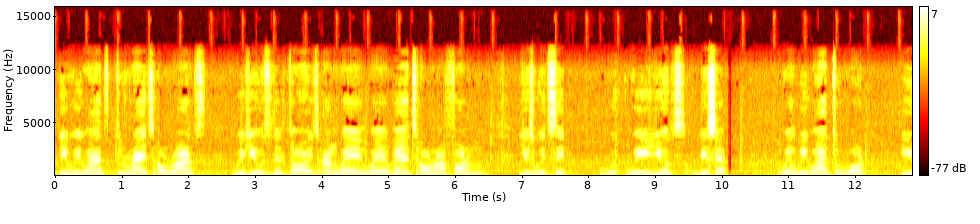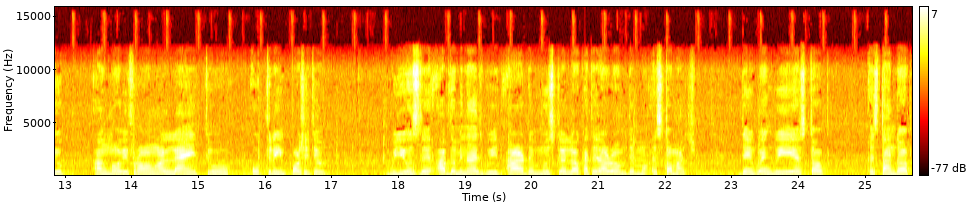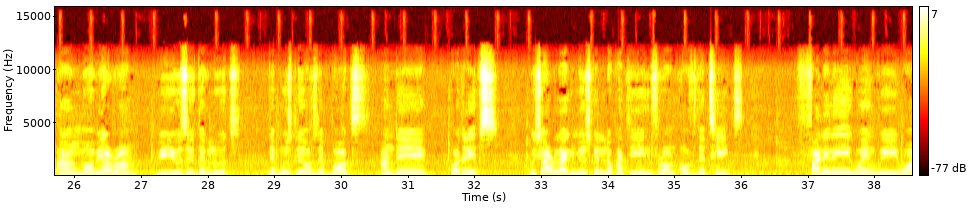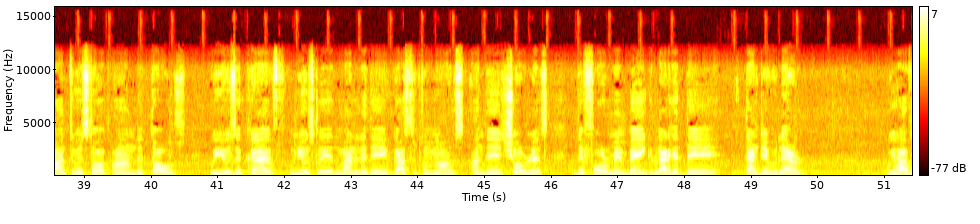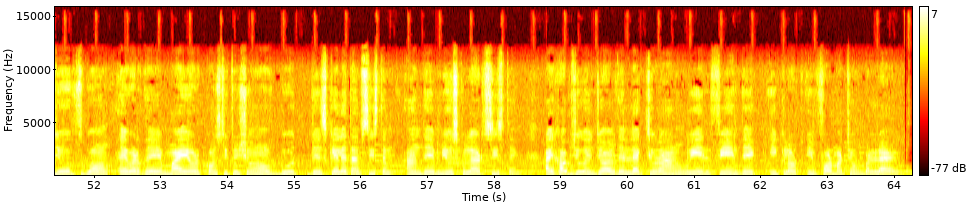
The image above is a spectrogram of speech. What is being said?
If we want to raise our arms, we use the deltoids and when we bend our forearm, use with it, we use biceps. When we want to work up and move from a line to upturn position, we use the abdominals which are the muscles located around the stomach. Then when we stop, stand up and move around, we use the glutes, the muscles of the buttocks and the quadriceps, which are like muscles located in front of the thighs. Finally, when we want to stop on the toes, we use the calf muscles, mainly the gastrocnemius and the shoulders, the foreman being larger the tendinous. We have just gone over the major constitution of both the skeletal system and the muscular system. I hope you enjoy the lecture and will find the included information below.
